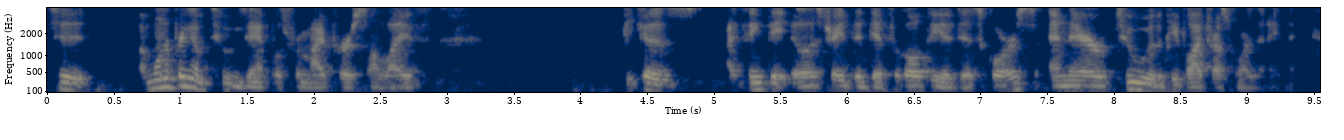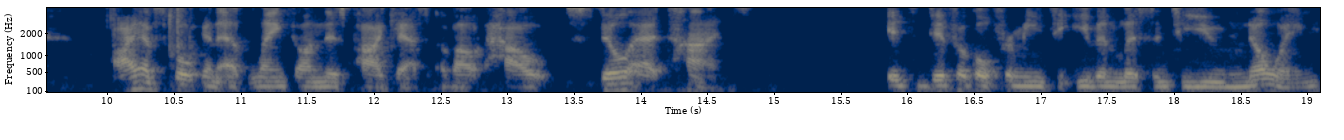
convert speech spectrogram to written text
to i want to bring up two examples from my personal life because i think they illustrate the difficulty of discourse and they're two of the people i trust more than anything I have spoken at length on this podcast about how still at times it's difficult for me to even listen to you knowing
